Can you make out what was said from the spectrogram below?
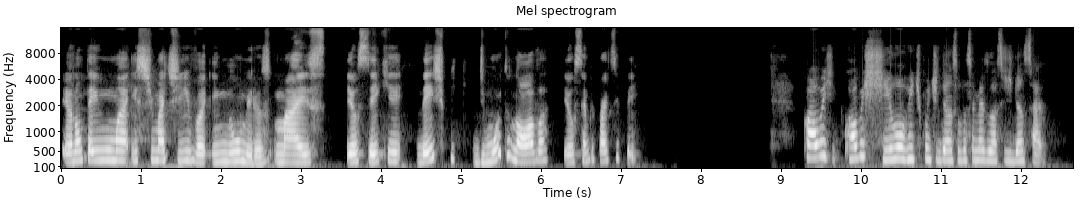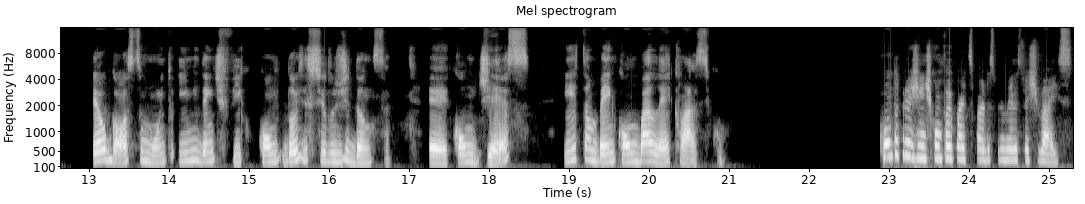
eu não tenho uma estimativa em números, mas eu sei que desde de muito nova eu sempre participei. Qual, qual estilo ou ritmo de dança você mais gosta de dançar? Eu gosto muito e me identifico com dois estilos de dança, é, com jazz e também com balé clássico. Conta pra gente como foi participar dos primeiros festivais.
